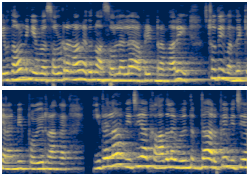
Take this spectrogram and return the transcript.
இருந்தாலும் நீங்கள் இவ்வளோ சொல்கிறனால எதுவும் நான் சொல்லலை அப்படின்ற மாதிரி ஸ்ருதி வந்து கிளம்பி போயிடுறாங்க. இதெல்லாம் விஜயா காதில் விழுந்துட்டு தான் இருக்குது விஜயா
